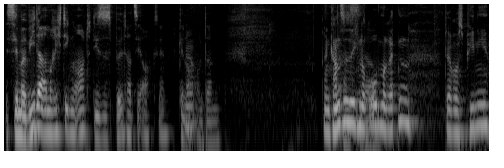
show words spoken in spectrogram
ist sie mal wieder am richtigen Ort. Dieses Bild hat sie auch gesehen. Genau. Ja. Und dann, Dann kann sie sich nach oben retten. Der Rospini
